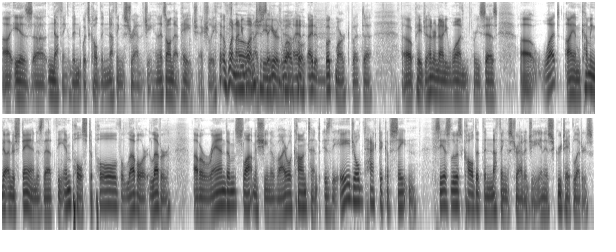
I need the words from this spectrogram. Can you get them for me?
uh, is uh, nothing, the, what's called the nothing strategy, and that's on that page actually, 191. I see it here as well. Oh, I, had. I had it bookmarked, but. Uh, uh, page 191, where he says, uh, What I am coming to understand is that the impulse to pull the lever, lever of a random slot machine of viral content is the age old tactic of Satan. C.S. Lewis called it the nothing strategy in his Screwtape letters.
